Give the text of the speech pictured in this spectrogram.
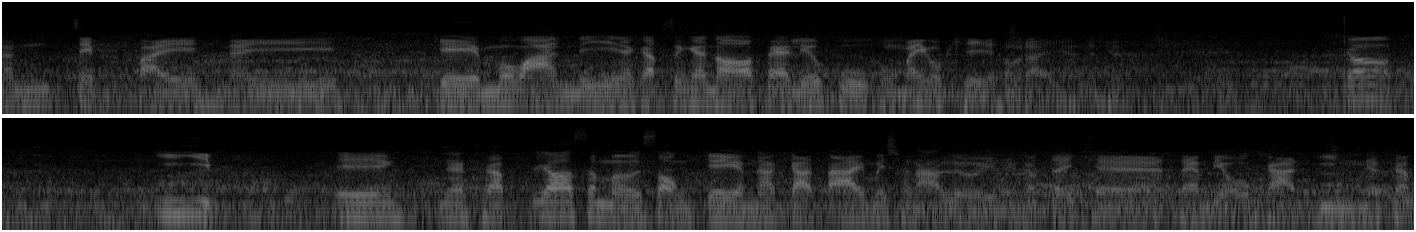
นั้นเจ็บไปใน เกมเมื่อวานนี้นะครับ ซึ่งแน่นอนว่าแฟนลิเวอร์พูลคงไม่โอเคเท่าไหร่นะครับก็อียิปต์เองนะครับย่อเสมอ 2 เกมนะกาตาร์ไม่ชนะเลยนะครับ ได้แค่แต้มเดียวโอกาสยิงนะครับ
